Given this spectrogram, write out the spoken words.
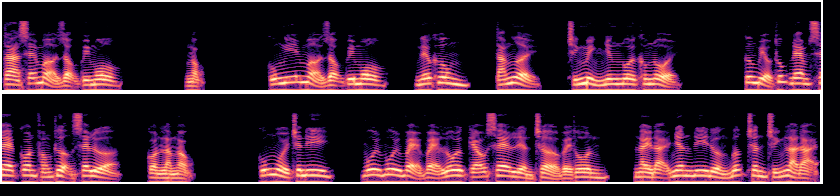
ta sẽ mở rộng quy mô. Ngọc, cũng nghĩ mở rộng quy mô, nếu không, tám người, chính mình nhưng nuôi không nổi. Cương biểu thúc đem xe con phóng thượng xe lửa, còn làm Ngọc. Cũng ngồi trên đi, vui vui vẻ vẻ lôi kéo xe liền trở về thôn, này đại nhân đi đường bước chân chính là đại,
